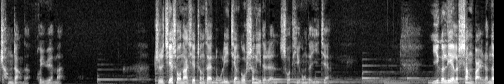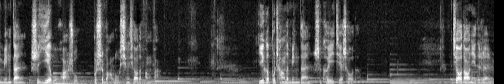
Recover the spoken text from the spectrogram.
成长的会越慢。只接受那些正在努力建构生意的人所提供的意见。一个列了上百人的名单是业务话术，不是网络行销的方法。一个不长的名单是可以接受的。教导你的人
